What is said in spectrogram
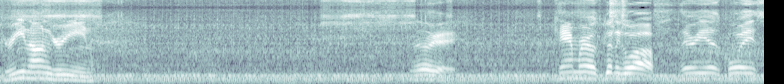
Green on green. Okay. Camera is gonna go off. There he is, boys.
